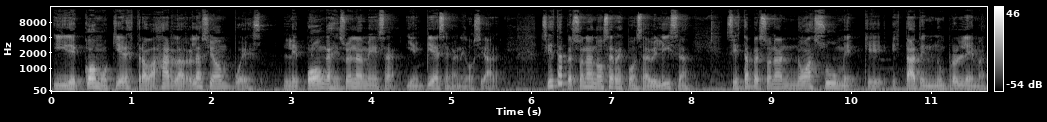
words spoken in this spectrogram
y de cómo quieres trabajar la relación, pues le pongas eso en la mesa y empiecen a negociar. Si esta persona no se responsabiliza, si esta persona no asume que está teniendo un problema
